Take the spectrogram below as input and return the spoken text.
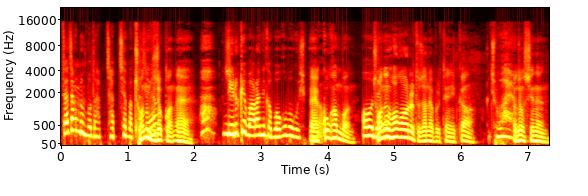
짜장면보다 잡채밥 저는 드세요? 무조건, 예. 근데 이렇게 말하니까 먹어보고 싶어요. 예, 꼭 한번. 어, 네. 저는 허거를 도전해 볼 테니까, 좋아요. 연정 씨는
